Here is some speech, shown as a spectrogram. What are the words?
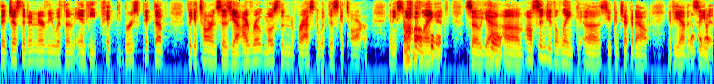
that just did an interview with him, and he picked Bruce picked up the guitar and says, "Yeah, I wrote most of Nebraska with this guitar," and he started Oh, playing cool. it. So yeah, Cool. um, I'll send you the link uh, so you can check it out if you haven't seen it.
